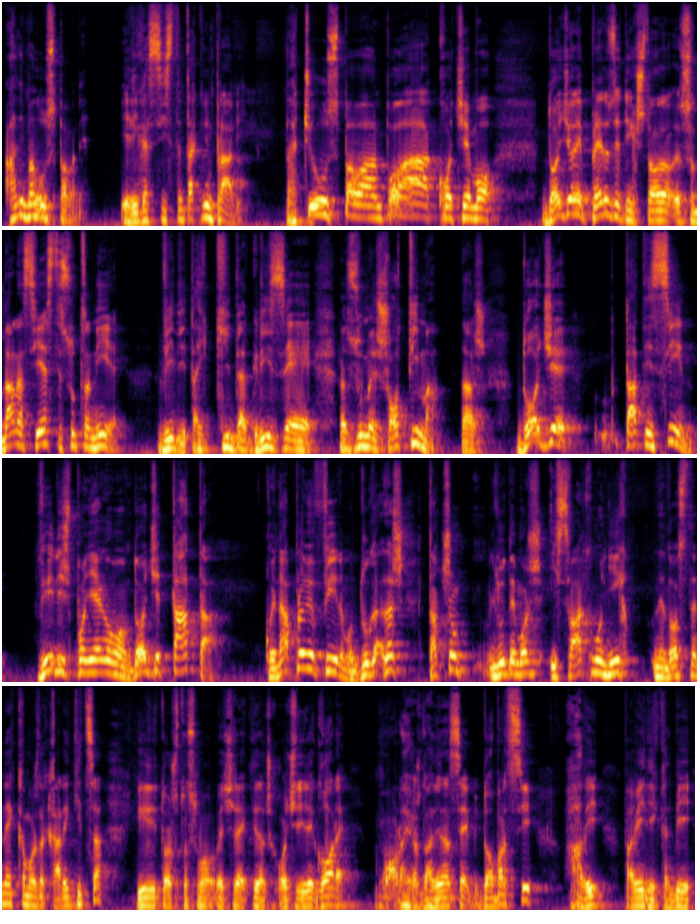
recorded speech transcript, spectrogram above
ali malo uspavane, jer ga sistem takvim pravi. Znači uspavan, polako ćemo, dođe onaj preduzetnik što, što danas jeste, sutra nije. Vidi, taj kida, grize, razumeš, otima, znaš, dođe tatin sin, vidiš po njegovom, dođe tata, koji je napravio firmu, druga, znaš, tačno ljude možeš, i svakom od njih nedostaje neka možda karikica, ili to što smo već rekli, znači hoće da ide gore, mora još da ide na sebi, dobar si, ali, pa vidi, kad bi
